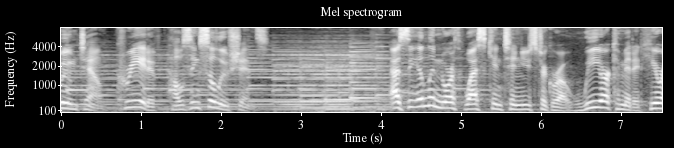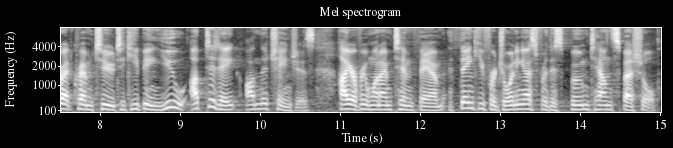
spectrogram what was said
Boomtown, Creative Housing Solutions. As the Inland Northwest continues to grow, we are committed here at KREM 2 to keeping you up to date on the changes. Hi everyone, I'm Tim Pham. Thank you for joining us for this Boomtown special.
